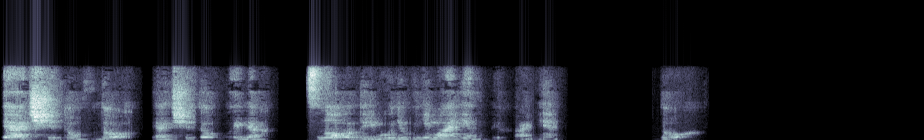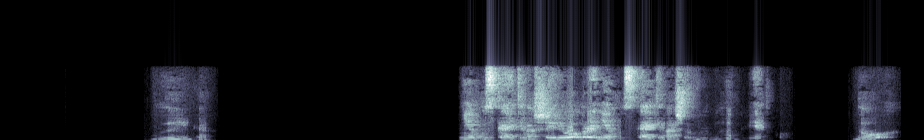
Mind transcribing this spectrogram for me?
5 счетов вдох, 5 счетов выдох. Снова переводим внимание в дыхание. Вдох. Выдох. Не опускайте ваши ребра, не опускайте вашу грудную клетку. Вдох.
